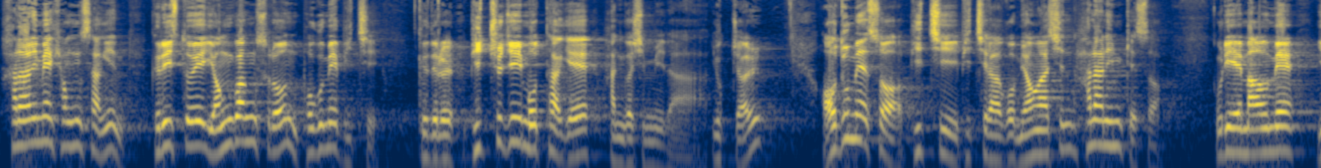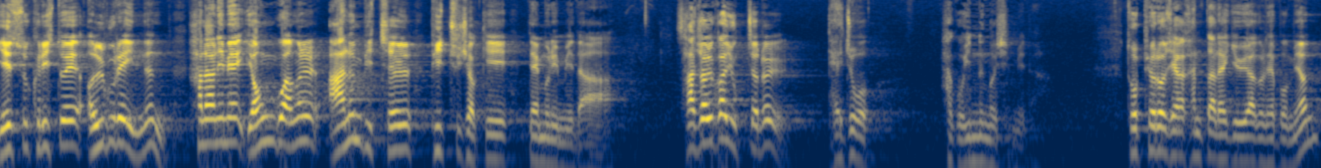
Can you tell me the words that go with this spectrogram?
하나님의 형상인 그리스도의 영광스러운 복음의 빛이 그들을 비추지 못하게 한 것입니다. 6절. 어둠에서 빛이 빛이라고 명하신 하나님께서 우리의 마음에 예수 그리스도의 얼굴에 있는 하나님의 영광을 아는 빛을 비추셨기 때문입니다. 4절과 6절을 대조하고 있는 것입니다. 도표로 제가 간단하게 요약을 해보면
